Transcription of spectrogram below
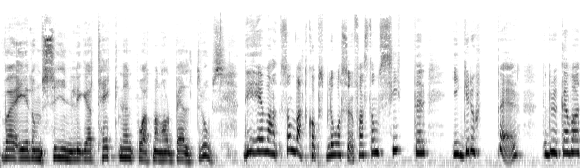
vad är de synliga tecknen på att man har bältros? Det är som vattkoppsblåsor fast de sitter i grupper. Det brukar vara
